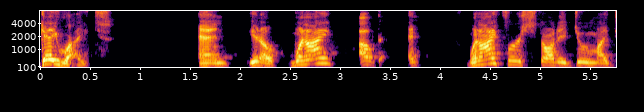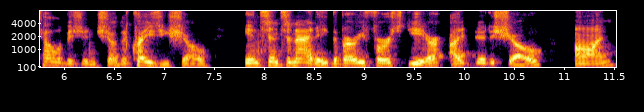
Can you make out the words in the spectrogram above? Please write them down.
gay rights. And, you know, when I, when I first started doing my television show, The Crazy Show, in Cincinnati, the very first year, I did a show on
